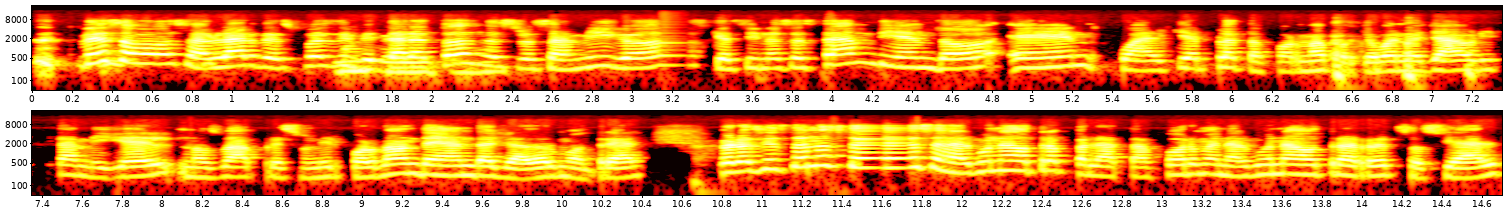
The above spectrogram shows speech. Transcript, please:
de eso vamos a hablar después de invitar a todos nuestros amigos que si nos están viendo en cualquier plataforma, porque bueno, ya ahorita Miguel nos va a presumir por dónde anda Yador Montreal, pero si están ustedes en alguna otra plataforma, en alguna otra red social,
